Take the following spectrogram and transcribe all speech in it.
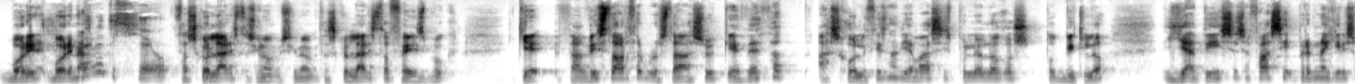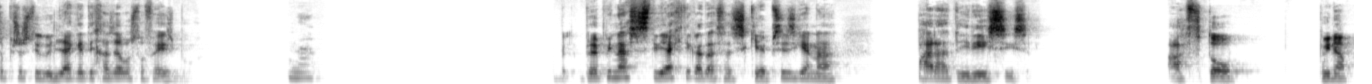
Μπορεί, μπορεί δεν να. είναι τυχαίο. Θα σκολάρει το, συγγνώμη, συγγνώμη, θα σκολάρεις το Facebook και θα δεις το άρθρο μπροστά σου και δεν θα ασχοληθείς να διαβάσεις πολύ ο λόγος τον τίτλο, γιατί είσαι σε φάση πρέπει να γυρίσω πίσω στη δουλειά γιατί χαζεύω στο Facebook. Ναι. Πρέπει να είσαι στη διάχυτη κατάσταση σκέψης για να παρατηρήσεις αυτό που είναι,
